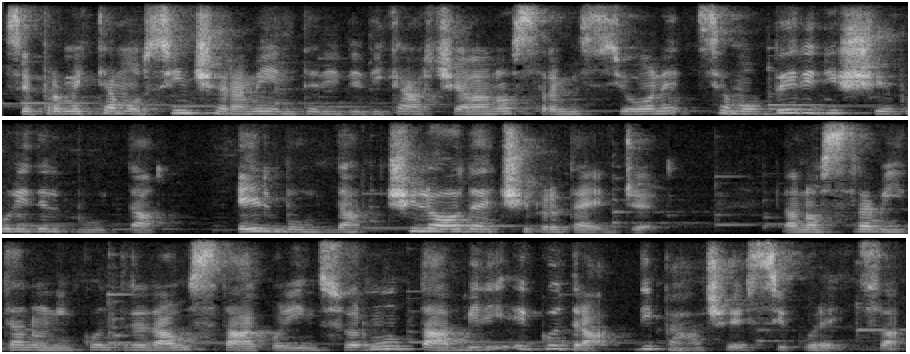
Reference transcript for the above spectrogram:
Se promettiamo sinceramente di dedicarci alla nostra missione, siamo veri discepoli del Buddha e il Buddha ci loda e ci protegge. La nostra vita non incontrerà ostacoli insormontabili e godrà di pace e sicurezza.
